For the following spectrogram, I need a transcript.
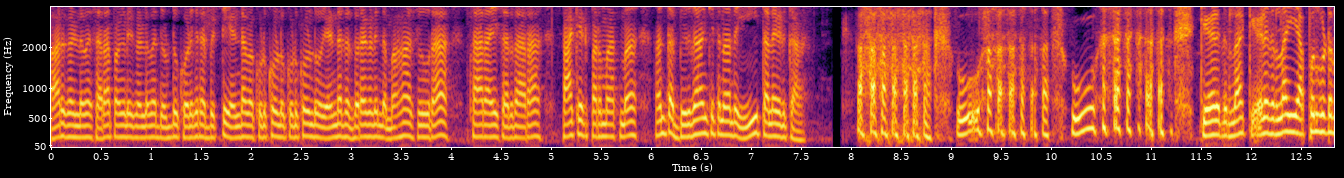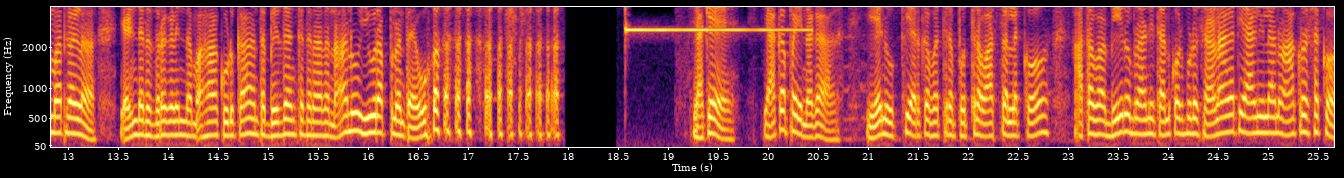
ಬಾರ್ಗಳಿವೆ ಸರಪಂಗಡಿಗಳಿವೆ ದುಡ್ಡು ಕೊಡಿದ್ರೆ ಬಿಟ್ಟು ಎಂಡವ ಕುಡ್ಕೊಂಡು ಕುಡ್ಕೊಂಡು ಎಂಡದ ದರಗಳಿಂದ ಮಹಾಶೂರ, ಸಾರಾಯಿ ಸರ್ದಾರ ಪ್ಯಾಕೆಟ್ ಪರಮಾತ್ಮ ಅಂತ ಬಿರುದಾಂಕಿತನಾದ ಈ ತಲೆ ಹಿಡ್ಕ ಕೇಳಿದ್ರಲ್ಲ ಕೇಳಿದ್ರಲ್ಲ ಈ ಅಪ್ಪನ ಕೂಡ ಮಾತುಗಳನ್ನ ಎಂಡದ ದರಗಳಿಂದ ಮಹಾ ಕುಡ್ಕ ಅಂತ ಬಿರುದಾಂಕಿತನಾದ ನಾನು ಇವರಪ್ಪನಂತೆ. ಯಾಕೆ ಯಾಕಪ್ಪ ಈ ನಗ? ಏನು ಉಕ್ಕಿ ಅರ್ಕ ಬತ್ತಿರ ಪುತ್ರ ವಾಸ್ತಲ್ಲಕ್ಕೋ ಅಥವಾ ಬೀರು ಬ್ರಾಂದಿ ತಂದ್ಕೊಂಡ್ಬಿಡು ಶರಣಾಗತಿ ಆಗ್ಲಿಲ್ಲ ಅನ್ನೋ ಆಕ್ರೋಶಕ್ಕೋ?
